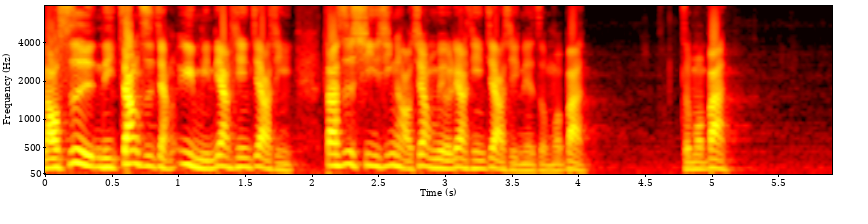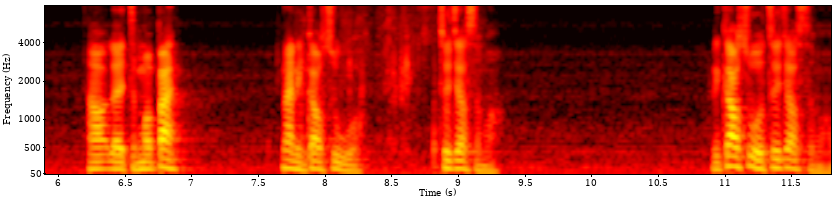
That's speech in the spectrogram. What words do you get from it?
老师，你当时讲域名亮星价型，但是星星好像没有亮星价型的，怎么办？怎么办？好，来怎么办？那你告诉我，这叫什么？你告诉我这叫什么？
